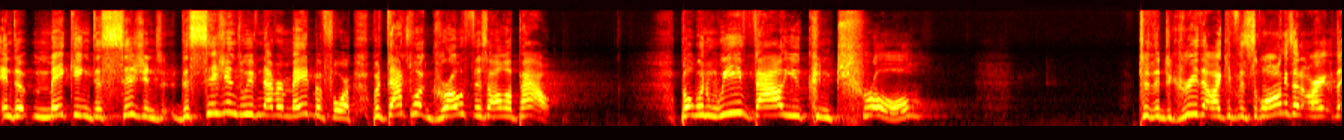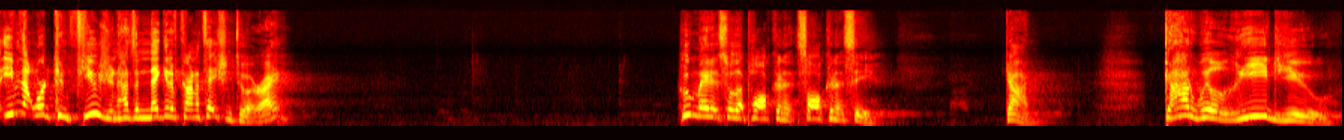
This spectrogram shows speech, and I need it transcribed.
into making decisions, decisions we've never made before, but that's what growth is all about. But when we value control to the degree that, like, if as long as that, even that word confusion has a negative connotation to it, right? Who made it so that Paul couldn't, Saul couldn't see? God. God will lead you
